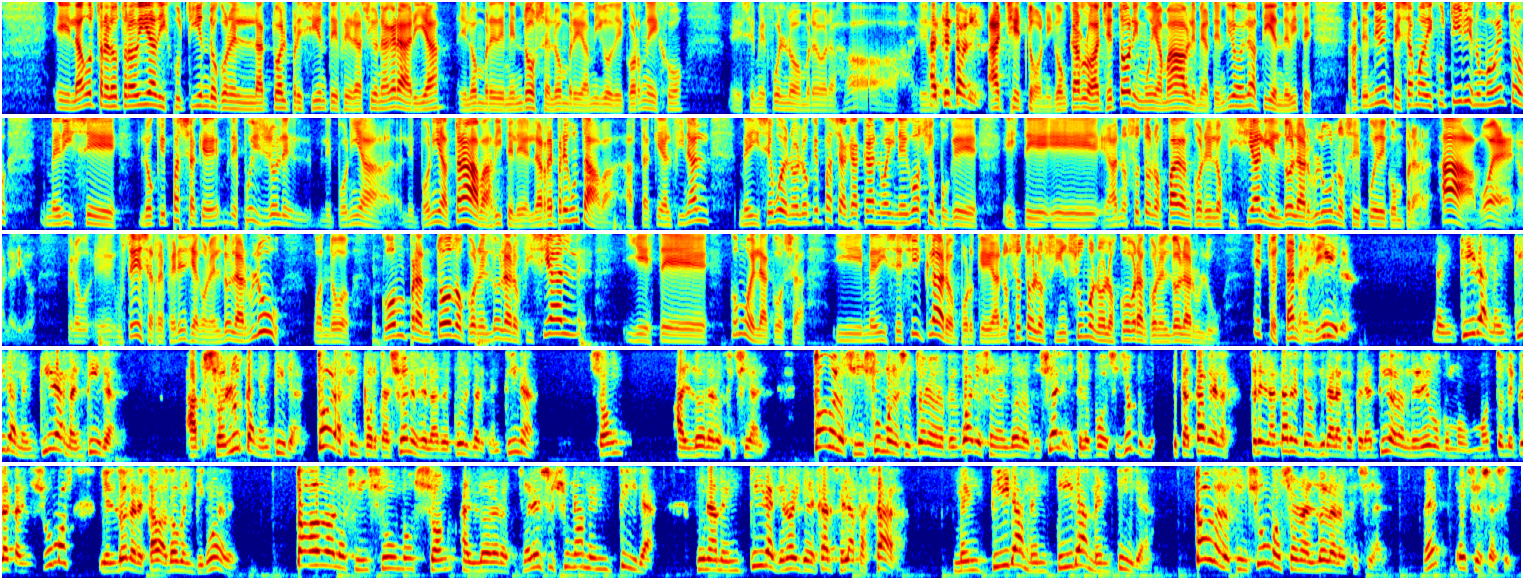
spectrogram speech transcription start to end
Eh, la otra, el otro día, discutiendo con el actual presidente de Federación Agraria, el hombre de Mendoza, el hombre amigo de Cornejo, eh, se me fue el nombre ahora. Ah, el- Achetoni. Achetoni, con Carlos Achetoni, muy amable, me atendió, él atiende, ¿viste? Atendió, empezamos a discutir y en un momento me dice, lo que pasa que después yo le, le ponía, le ponía trabas, ¿viste? Le, le repreguntaba, hasta que al final me dice, bueno, lo que pasa que acá no hay negocio porque este, eh, a nosotros nos pagan con el oficial y el dólar blue no se puede comprar. Ah, bueno, le digo, pero eh, ustedes se referencia con el dólar blue, cuando compran todo con el dólar oficial y este, ¿cómo es la cosa? Y me dice, sí, claro, porque a nosotros los insumos nos los cobran con el dólar blue. ¿Esto es tan así? Mentira. Mentira, mentira, mentira, mentira. Absoluta mentira. Todas las importaciones de la República Argentina son al dólar oficial. Todos los insumos del sector agropecuario son al dólar oficial y te lo puedo decir yo porque esta tarde a las 3 de la tarde tengo que ir a la cooperativa donde debo como un montón de plata de insumos y el dólar estaba a 2.29. Todos los insumos son al dólar oficial. Eso es una mentira. Una mentira que no hay que dejársela pasar. Mentira, mentira, mentira. Todos los insumos son al dólar oficial. ¿eh? Eso es así.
